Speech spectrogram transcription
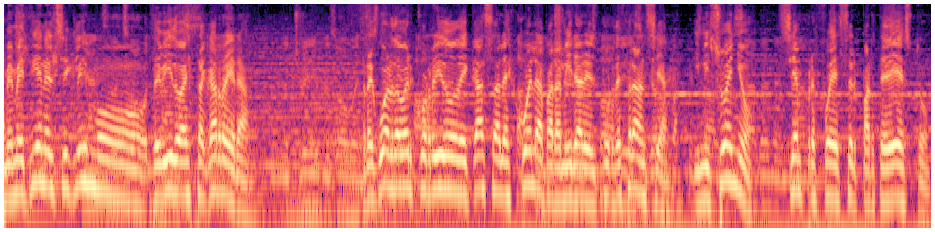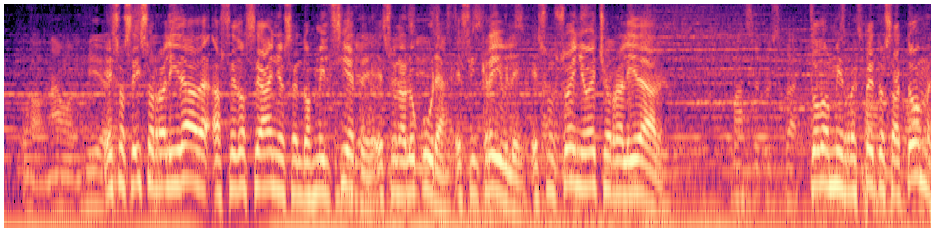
Me metí en el ciclismo debido a esta carrera. Recuerdo haber corrido de casa a la escuela para mirar el Tour de Francia y mi sueño siempre fue ser parte de esto. Eso se hizo realidad hace 12 años, en 2007. Es una locura, es increíble, es un sueño hecho realidad. Todos mis respetos a Tom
